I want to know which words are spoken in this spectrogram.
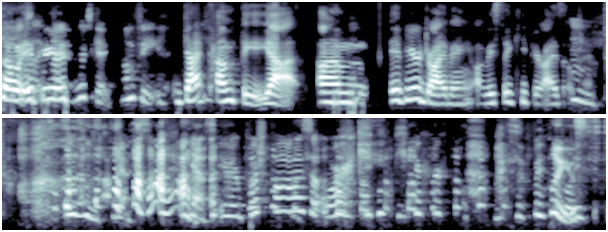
so if that- you're get, where's get comfy. get comfy, yeah. Um, Mhm. if you're driving, obviously keep your eyes open. Mhm, yes. Yes, either push pause or keep your eyes open, Please.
